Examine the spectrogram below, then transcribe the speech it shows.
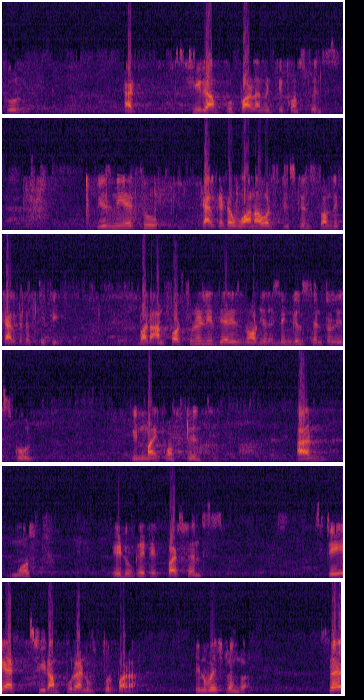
school at Srirampur Parliamentary Constituency. It is near to Calcutta, one hour's distance from the Calcutta city. But unfortunately, there is not a single central school in my constituency. And most educated persons stay at Srirampur and Uttarpara in West Bengal. Sir,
